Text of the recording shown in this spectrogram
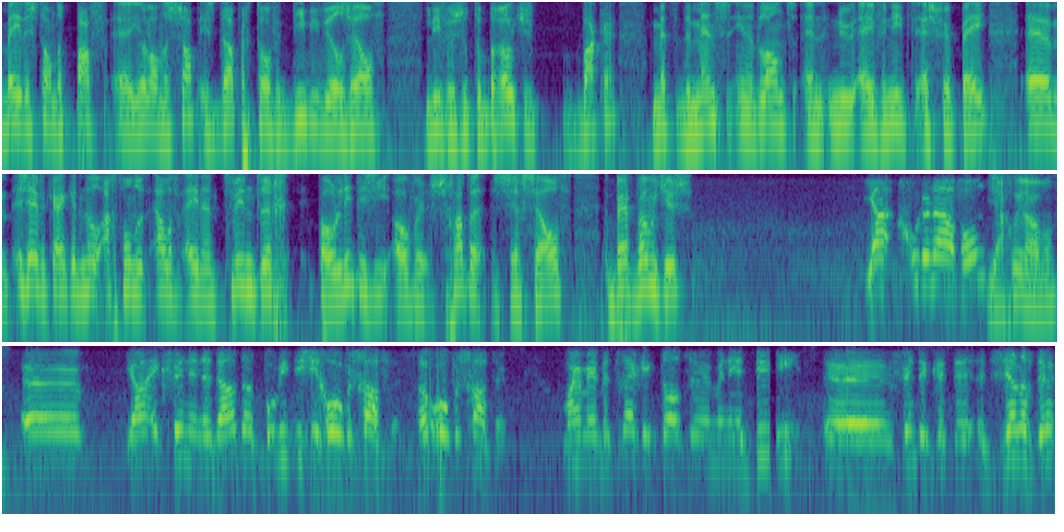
medestander Paf. Uh, Jolande Sap is dapper. Tovik Dibi wil zelf liever zoete broodjes bakken met de mensen in het land en nu even niet SVP. Um, eens even kijken, 0800 1121. Politici overschatten zichzelf. Bert Boontjes. Ja, goedenavond. Ja, goedenavond. Uh, ja, ik vind inderdaad dat politici zich overschatten. Uh, overschatten. Maar met betrekking tot uh, meneer Didi vind ik het hetzelfde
